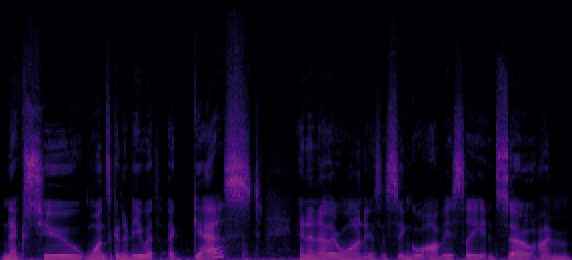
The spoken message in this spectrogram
next two one's gonna be with a guest, and another one is a single, obviously. And so I'm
